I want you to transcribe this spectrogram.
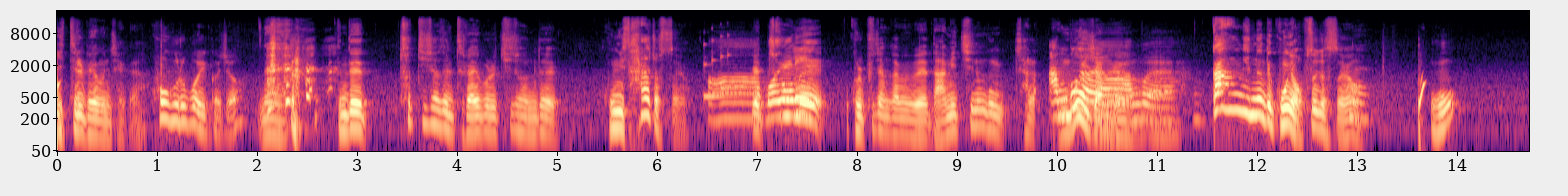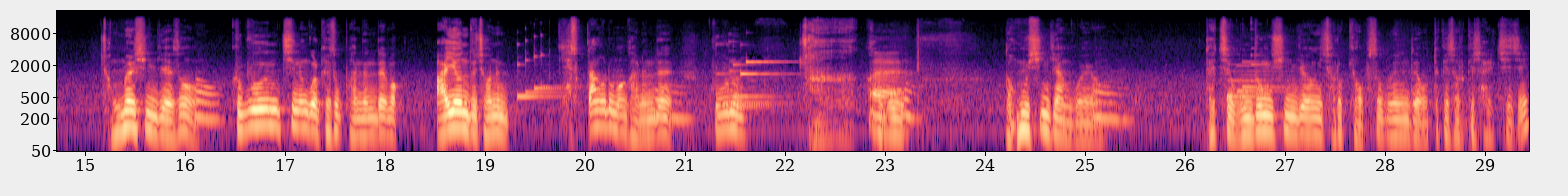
이틀 배운 제가. 호구로 보인 거죠. 네. 근데 첫 티샷을 드라이버를 치셨는데 공이 사라졌어요. 아, 그러니까 멀리 처음에 골프장 가면 왜 남이 치는 공 잘 안. 보이잖아요. 안 보여요. 깡 했는데 공이 없어졌어요. 네. 오? 정말 신기해서 어. 그분 치는 걸 계속 봤는데 막 아이언도 저는 계속 땅으로만 가는데 음. 그분은 촥 가고 네. 너무 신기한 거예요. 음. 대체 운동신경이 저렇게 없어 보이는데 어떻게 저렇게 잘 치지?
